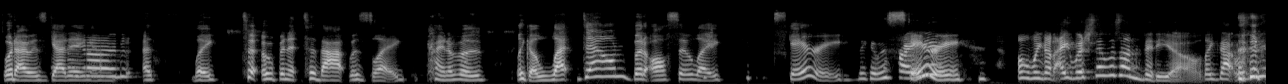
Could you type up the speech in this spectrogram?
what i was oh getting oh and at, like to open it to that was like kind of a like a letdown but also like scary like it was right? scary oh my god i wish that was on video like that would be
